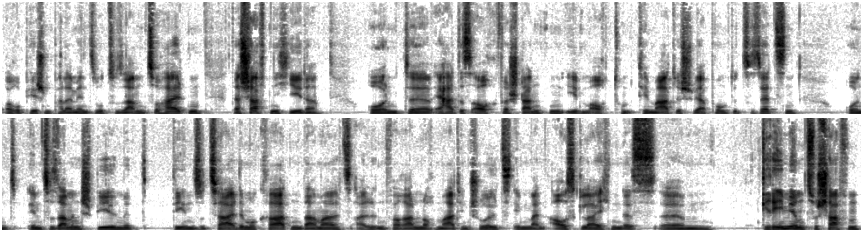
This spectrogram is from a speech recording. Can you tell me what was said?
Europäischen Parlament so zusammenzuhalten, das schafft nicht jeder. Und äh, er hat es auch verstanden, eben auch thematisch Schwerpunkte zu setzen und im Zusammenspiel mit den Sozialdemokraten, damals allen voran noch Martin Schulz, eben ein ausgleichendes ähm, Gremium zu schaffen,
